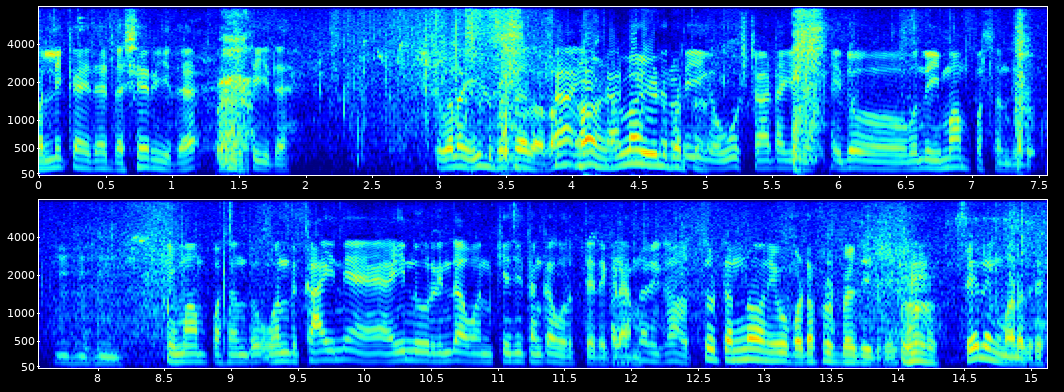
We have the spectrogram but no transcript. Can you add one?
ಮಲ್ಲಿಕಾ ಇದೆ ದಶೇರಿ ಇದೆ ಇದೆ. ಇವೆಲ್ಲ ಈಲ್ಡ್ ಬಿಡ್ತಾ ಇದಾವಲ್ಲ? ಈಗ ಹೂ ಸ್ಟಾರ್ಟ್ ಆಗಿದೆ. ಇದು ಒಂದು ಇಮಾಮ್ ಪಸಂದ್ ಇದು. ಇಮಾಮ್ ಪಸಂದ್. ಒಂದು ಕಾಯಿನೇ ಐನೂರಿಂದ ಒಂದ್ ಕೆಜಿ ತನಕ ಬರುತ್ತೆ ಇದೆ ಗ್ರಾಮ್ ಸರ್ ಈಗ ಹತ್ತು ಟನ್ ನೀವು ಬಟರ್ ಫ್ರೂಟ್ ಬೆಳೆದಿದ್ರಿ. ಸೇಲಿಂಗ್ ಮಾಡಿದ್ರಿ?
